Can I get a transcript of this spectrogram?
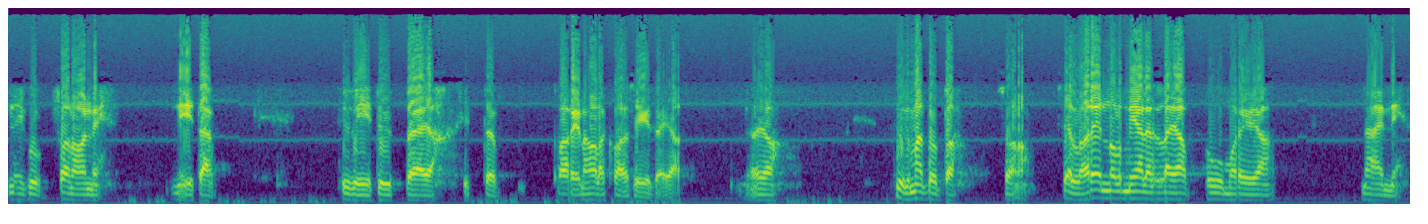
niin kuin sanoin, niin niitä hyviä tyyppejä ja sitten tarina alkaa siitä ja, ja, ja kyllä mä tota sanon, sellainen rennolla mielellä ja huumori ja näin, niin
